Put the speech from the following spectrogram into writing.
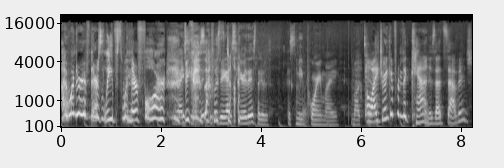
I wonder if there's leaps when they're four Do you guys hear because this? I was. Do you guys dying. hear this? This. It's me pouring my mocktail. Oh, I drank it from the can. Is that savage?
